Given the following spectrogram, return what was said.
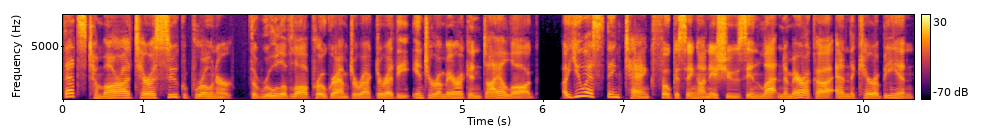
That's Tamara Tarasuk Broner, the Rule of Law Program Director at the Inter American Dialogue, a U.S. think tank focusing on issues in Latin America and the Caribbean.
